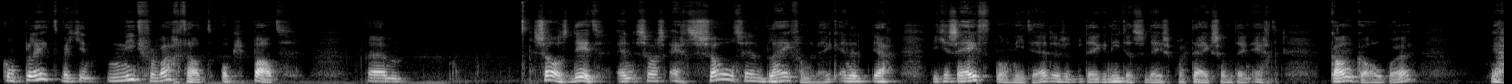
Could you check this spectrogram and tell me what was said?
compleet wat je niet verwacht had op je pad. Um, zoals dit. En ze was echt zo ontzettend blij van de week. En het, ja, weet je, ze heeft het nog niet, hè? dus het betekent niet dat ze deze praktijk zo meteen echt kan kopen. Ja,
